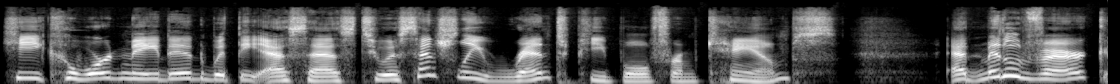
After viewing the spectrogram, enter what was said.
He coordinated with the SS to essentially rent people from camps. At Mittelwerk,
